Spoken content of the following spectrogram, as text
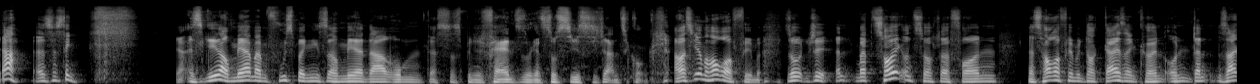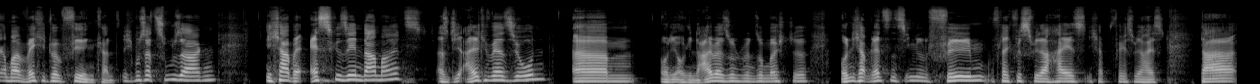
Ja, das ist das Ding. Ja, es geht auch mehr, beim Fußball ging es auch mehr darum, dass das mit den Fans so ganz lustig ist, sich da anzugucken. Aber es geht um Horrorfilme. So, Jill, überzeug uns doch davon, dass Horrorfilme doch geil sein können und dann sag auch mal, welche du empfehlen kannst. Ich muss dazu sagen, ich habe S gesehen damals, also die alte Version, ähm, oder die Originalversion, wenn man so möchte. Und ich habe letztens irgendeinen Film, vielleicht wisst ihr, wie der heißt, ich habe vergessen, wie der heißt, da,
